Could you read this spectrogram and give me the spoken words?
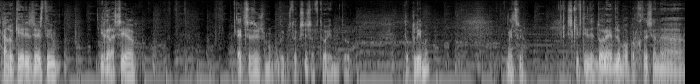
καλοκαίρι, ζέστη, υγρασία. Έτσι θα ζήσουμε από εδώ και στο εξής. Αυτό είναι το, το κλίμα. Έτσι. Σκεφτείτε τώρα, έβλεπα προχθές ένα,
